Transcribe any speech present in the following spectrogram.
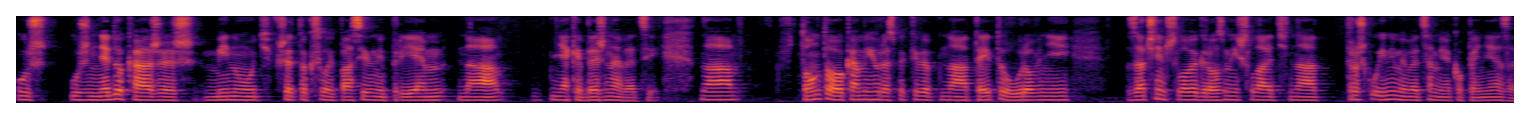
už, už nedokážeš minúť všetok svoj pasívny príjem na nejaké bežné veci. No a v tomto okamihu, respektíve na tejto úrovni, začne človek rozmýšľať nad trošku inými vecami ako peniaze.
